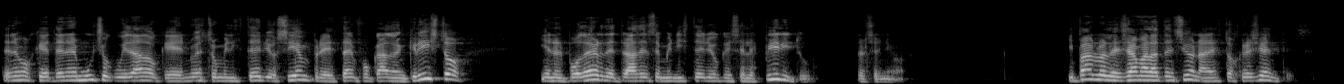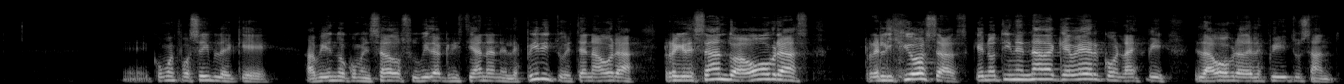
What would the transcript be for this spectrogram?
tenemos que tener mucho cuidado que nuestro ministerio siempre está enfocado en Cristo y en el poder detrás de ese ministerio que es el Espíritu del Señor. Y Pablo les llama la atención a estos creyentes. Eh, ¿Cómo es posible que habiendo comenzado su vida cristiana en el Espíritu, estén ahora regresando a obras religiosas que no tienen nada que ver con la, la obra del Espíritu Santo.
